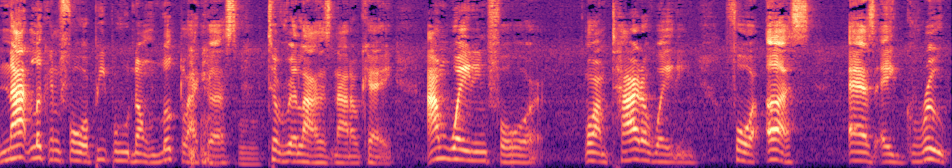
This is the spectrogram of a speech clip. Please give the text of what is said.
Not looking for people who don't look like us to realize it's not okay. I'm waiting for, or I'm tired of waiting for us as a group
